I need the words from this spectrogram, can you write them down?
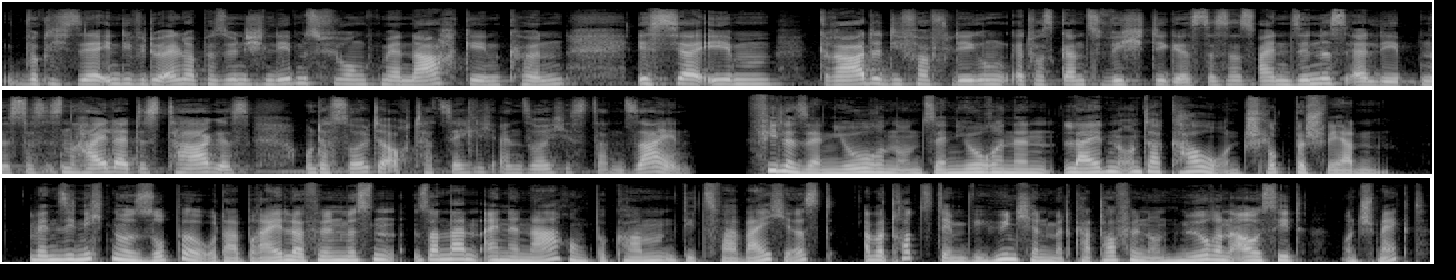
wirklich sehr individuellen oder persönlichen Lebensführung mehr nachgehen können, ist ja eben gerade die Verpflegung etwas ganz Wichtiges. Das ist ein Sinneserlebnis, das ist ein Highlight des Tages und das sollte auch tatsächlich ein solches dann sein. Viele Senioren und Seniorinnen leiden unter Kau- und Schluckbeschwerden wenn sie nicht nur Suppe oder Brei löffeln müssen, sondern eine Nahrung bekommen, die zwar weich ist, aber trotzdem wie Hühnchen mit Kartoffeln und Möhren aussieht und schmeckt,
